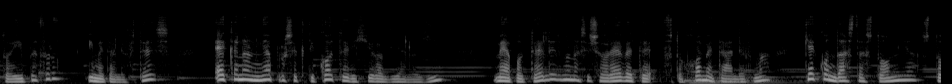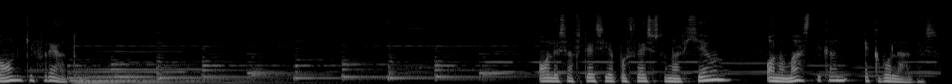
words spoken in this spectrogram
Στο ύπεθρο, οι μεταλλευτές έκαναν μια προσεκτικότερη χειροδιαλογή με αποτέλεσμα να συσσωρεύεται φτωχό μετάλλευμα και κοντά στα στόμια, στόν και φρεάτων. Όλες αυτές οι αποθέσεις των αρχαίων ονομάστηκαν εκβολάδες.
